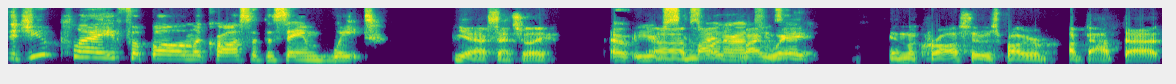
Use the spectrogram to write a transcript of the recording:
Did you play football and lacrosse at the same weight? Yeah, essentially. Oh, uh, my my weight in lacrosse, it was probably about that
